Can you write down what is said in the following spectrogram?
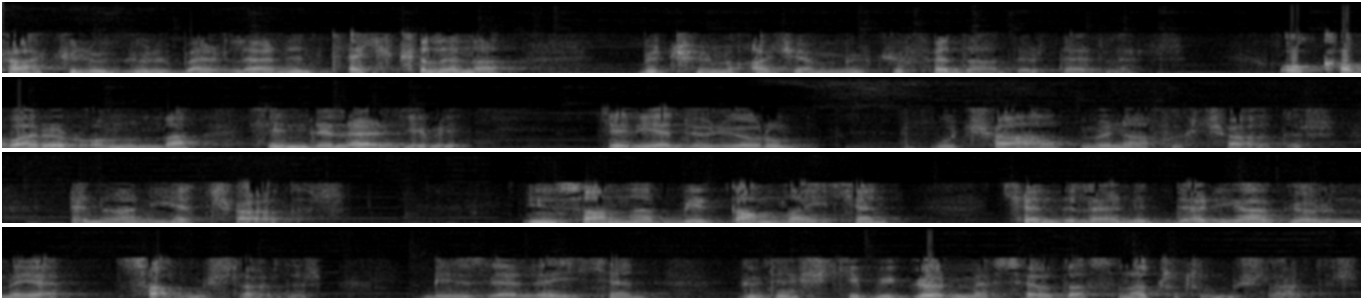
Kakülü gülberlerinin tek kılına bütün acem mülkü fedadır derler. O kabarır onunla hindiler gibi. Geriye dönüyorum. Bu çağ münafık çağıdır. Enaniyet çağıdır. İnsanlar bir damla iken kendilerini derya görünmeye salmışlardır. Bir zerre iken güneş gibi görme sevdasına tutulmuşlardır.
